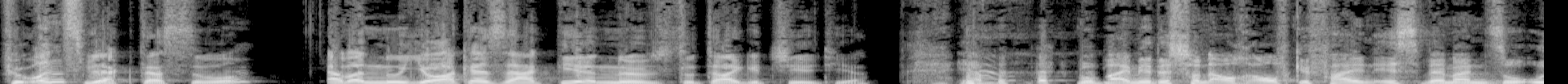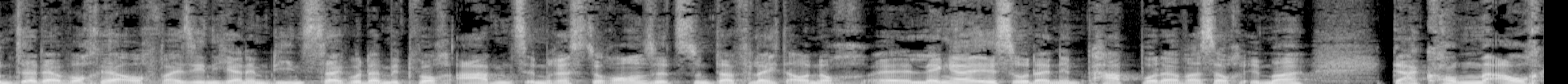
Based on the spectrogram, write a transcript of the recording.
für uns wirkt das so, aber New Yorker sagt dir, nö, ist total gechillt hier. Ja, wobei mir das schon auch aufgefallen ist, wenn man so unter der Woche auch, weiß ich nicht, an einem Dienstag oder Mittwoch abends im Restaurant sitzt und da vielleicht auch noch äh, länger ist oder in einem Pub oder was auch immer, da kommen auch,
